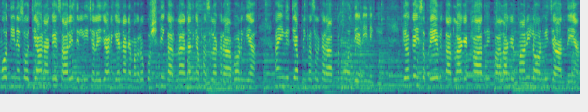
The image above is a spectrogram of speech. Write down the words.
ਮੋਦੀ ਨੇ ਸੋਚਿਆ ਹੋਣਾ ਕਿ ਸਾਰੇ ਦਿੱਲੀ ਚਲੇ ਜਾਣਗੇ, ਇਹਨਾਂ ਨੇ ਮਗਰੋਂ ਕੁਝ ਨਹੀਂ ਕਰਨਾ, ਇਹਨਾਂ ਦੀਆਂ ਫਸਲਾਂ ਖਰਾਬ ਹੋਣਗੀਆਂ। ਅਸੀਂ ਵੀ ਜੀ, ਆਪਣੀ ਫਸਲ ਖਰਾਬ ਤਾਂ ਹੋਣ ਦੇਣੀ ਨਹੀਂਗੀ ਕਿਉਂਕਿ ਅਸੀਂ ਸਪਰੇਅ ਵੀ ਕਰ ਲਾਂਗੇ, ਖਾਦ ਵੀ ਪਾ ਲਾਂਗੇ, ਪਾਣੀ ਲਾਉਣ ਵੀ ਜਾਣਦੇ ਆ।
